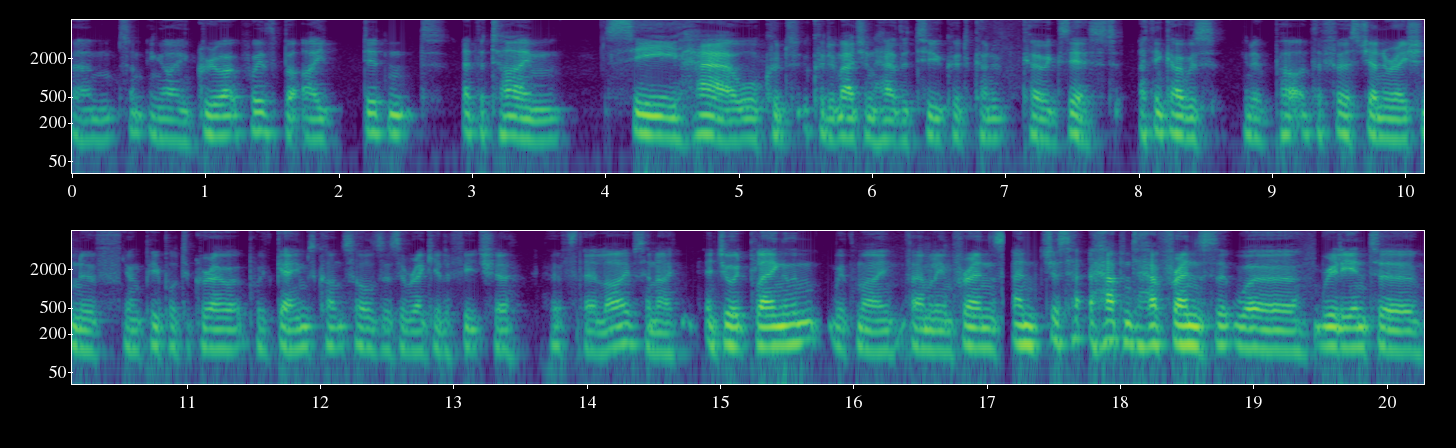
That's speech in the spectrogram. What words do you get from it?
um, something I grew up with, but I didn't at the time see how or could could imagine how the two could kind of coexist. I think I was, you know, part of the first generation of young people to grow up with games consoles as a regular feature of their lives and I enjoyed playing them with my family and friends and just ha- happened to have friends that were really into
